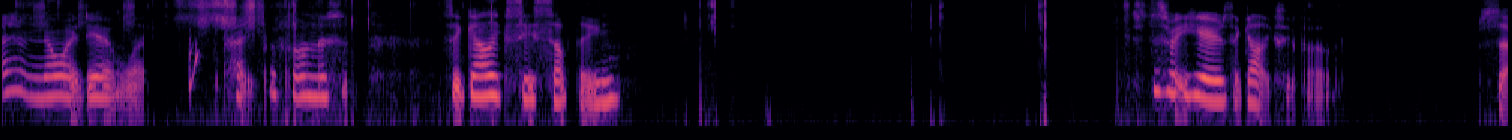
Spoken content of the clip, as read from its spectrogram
I have no idea what type of phone this is. It's a Galaxy something. This right here is a Galaxy phone. So.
